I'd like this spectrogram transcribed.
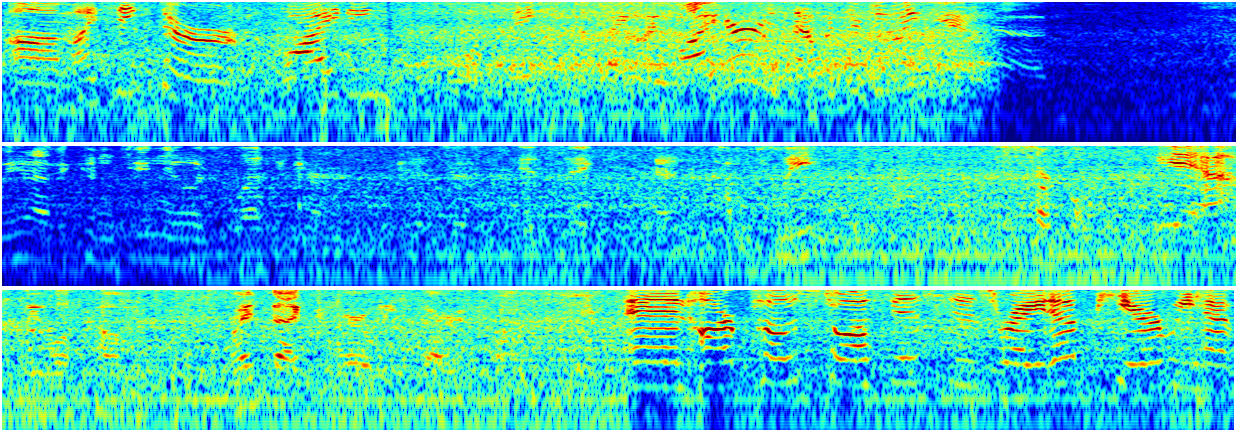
Um, I think they're widening, making the freeway wider. Is that what they're doing? Yeah. We have a continuous left turn. It just it's a, a complete circle. Yeah. We will come right back to where we started from. And our post office is right up here. We have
